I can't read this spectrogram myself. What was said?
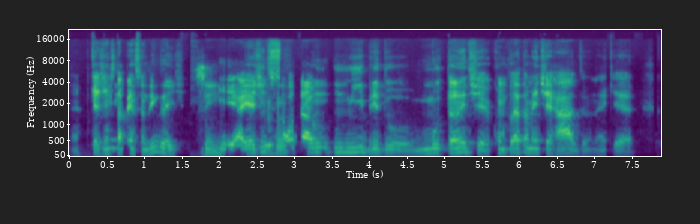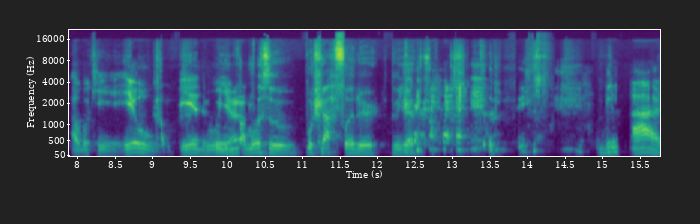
né? Porque a gente está pensando em inglês. Sim. E aí a gente Uhum. solta um, um híbrido mutante completamente errado, né? Que é algo que eu, o Pedro, o O Ian. famoso puxar footer do Ian. Gritar,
